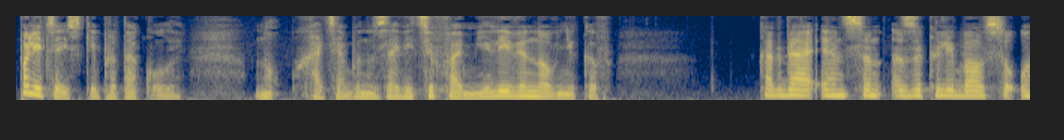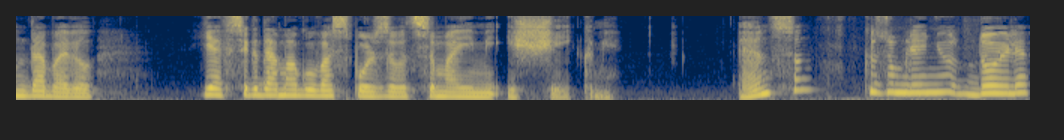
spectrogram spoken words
Полицейские протоколы. Ну, хотя бы назовите фамилии виновников. Когда Энсон заколебался, он добавил, «Я всегда могу воспользоваться моими ищейками». Энсон, к изумлению Дойля,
